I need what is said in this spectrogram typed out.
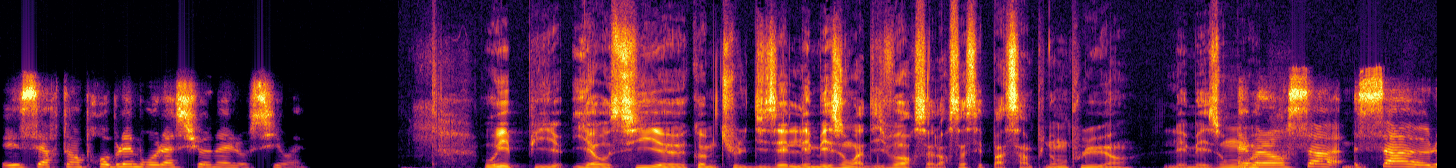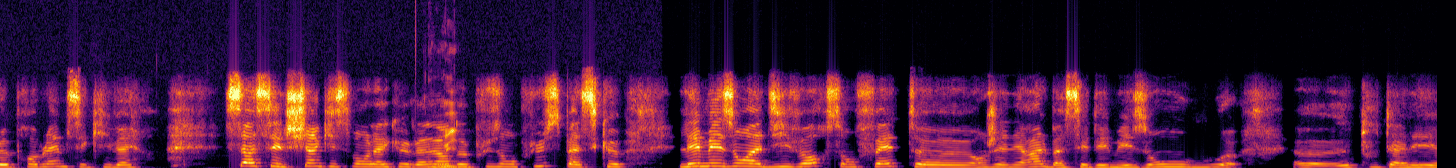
et certains problèmes relationnels aussi, ouais. Oui, puis il y a aussi, euh, comme tu le disais, les maisons à divorce. Alors ça, c'est pas simple non plus, hein. Les Et maisons... ben euh, alors ça ça, heu, le problème, c'est qu'il va ça, c'est le chien qui se mord la queue. Oui, de plus en plus parce que les maisons à divorce, en fait, heu, en général, bah, c'est des maisons où, heu heu, tout allait,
